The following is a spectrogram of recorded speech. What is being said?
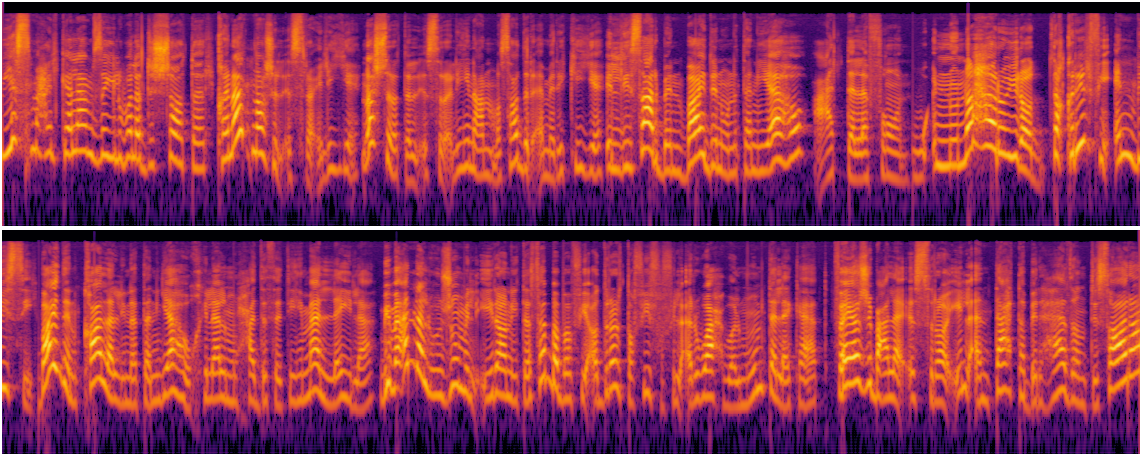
ويسمع الكلام زي الولد الشاطر؟ قناة ناش الإسرائيلية؟ نشرت الإسرائيليين عن مصادر أمريكية اللي صار بين بايدن ونتنياهو على التلفون وإنه نهره يرد. تقرير في NBC. بايدن قال لنتنياهو خلال محادثتهما الليلة بما أن الهجوم الإيراني تسبب في أضرار طفيفة في الأرواح والممتلكات فيجب على إسرائيل أن تعتبر هذا انتصارا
